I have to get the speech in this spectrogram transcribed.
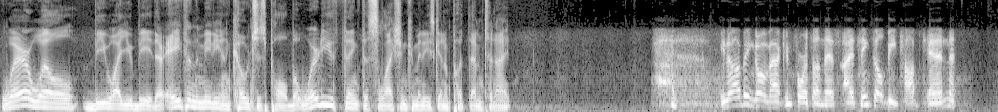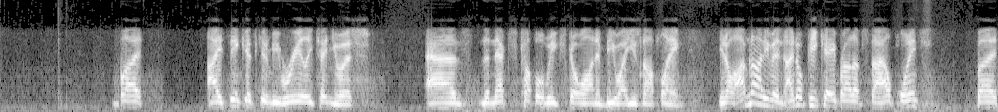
where will BYU be? They're eighth in the median coaches poll, but where do you think the selection committee is going to put them tonight? You know, I've been going back and forth on this. I think they'll be top 10, but I think it's going to be really tenuous as the next couple of weeks go on and BYU's not playing. You know, I'm not even, I know PK brought up style points, but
